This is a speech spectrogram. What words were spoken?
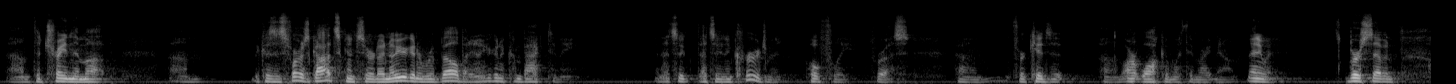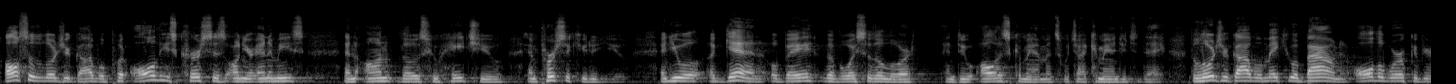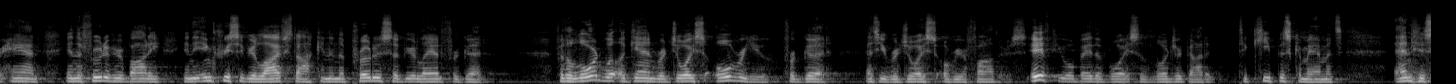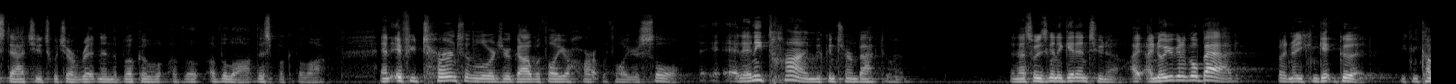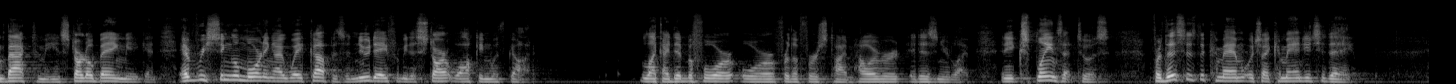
um, to train them up. Um, because as far as God's concerned, I know you're going to rebel, but I know you're going to come back to me. And that's, a, that's an encouragement, hopefully, for us, um, for kids that um, aren't walking with Him right now. Anyway, verse 7 Also, the Lord your God will put all these curses on your enemies and on those who hate you and persecuted you and you will again obey the voice of the Lord and do all his commandments, which I command you today. The Lord your God will make you abound in all the work of your hand, in the fruit of your body, in the increase of your livestock, and in the produce of your land for good. For the Lord will again rejoice over you for good, as he rejoiced over your fathers, if you obey the voice of the Lord your God to keep his commandments and his statutes, which are written in the book of, of, the, of the law, this book of the law. And if you turn to the Lord your God with all your heart, with all your soul, at any time you can turn back to him. And that's what he's going to get into now. I, I know you're going to go bad, but I know you can get good. You can come back to me and start obeying me again. Every single morning I wake up is a new day for me to start walking with God. like I did before or for the first time, however it is in your life. And he explains that to us. For this is the commandment which I command you today,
